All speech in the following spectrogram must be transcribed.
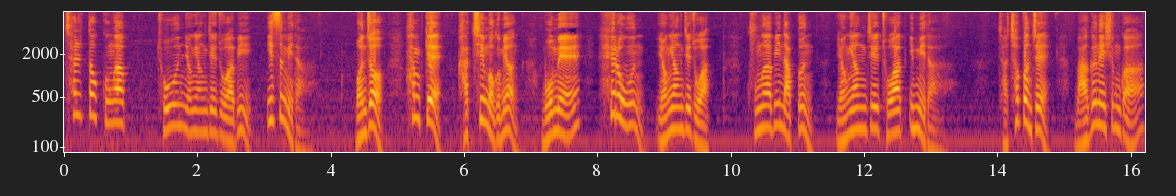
찰떡궁합 좋은 영양제 조합이 있습니다. 먼저 함께 같이 먹으면 몸에 해로운 영양제 조합, 궁합이 나쁜 영양제 조합입니다. 자, 첫 번째, 마그네슘과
